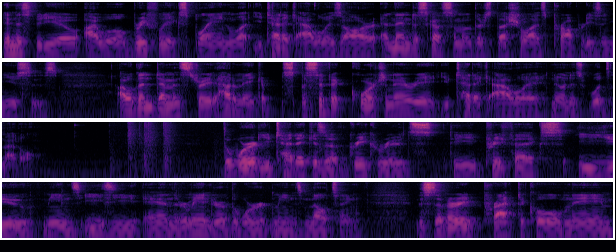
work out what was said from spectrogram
In this video, I will briefly explain what eutectic alloys are and then discuss some of their specialized properties and uses. I will then demonstrate how to make a specific quaternary eutectic alloy known as Wood's metal. The word eutectic is of Greek roots. The prefix EU means easy, and the remainder of the word means melting. This is a very practical name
